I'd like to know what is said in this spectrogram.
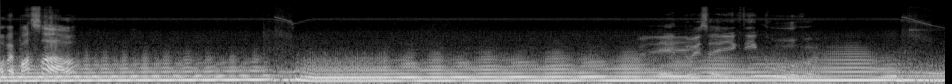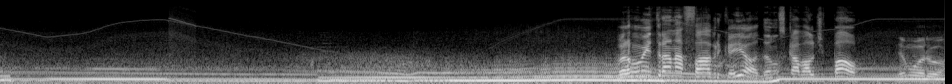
ó, vai passar, ó. Entrar na fábrica aí, ó, dando uns cavalos de pau. Demorou.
